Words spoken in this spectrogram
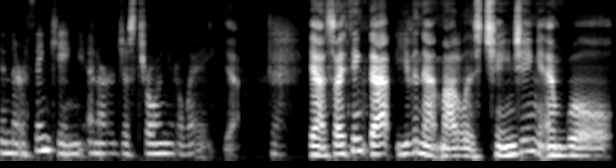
in their thinking and are just throwing it away. Yeah. Yeah. yeah so I think that even that model is changing and will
